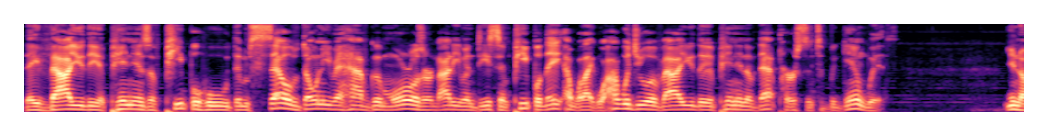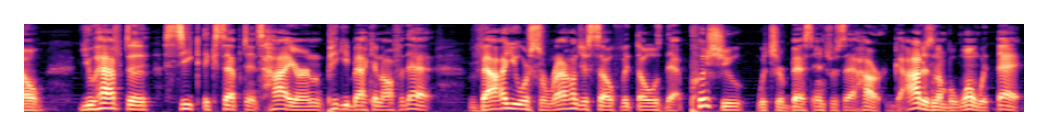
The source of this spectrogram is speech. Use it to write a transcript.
they value the opinions of people who themselves don't even have good morals or not even decent people. They like, why would you value the opinion of that person to begin with? You know, you have to seek acceptance higher and piggybacking off of that value or surround yourself with those that push you with your best interests at heart. God is number one with that.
